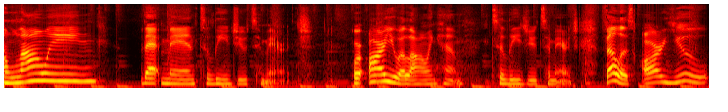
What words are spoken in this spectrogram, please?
allowing that man to lead you to marriage. Or are you allowing him to lead you to marriage? Fellas, are you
